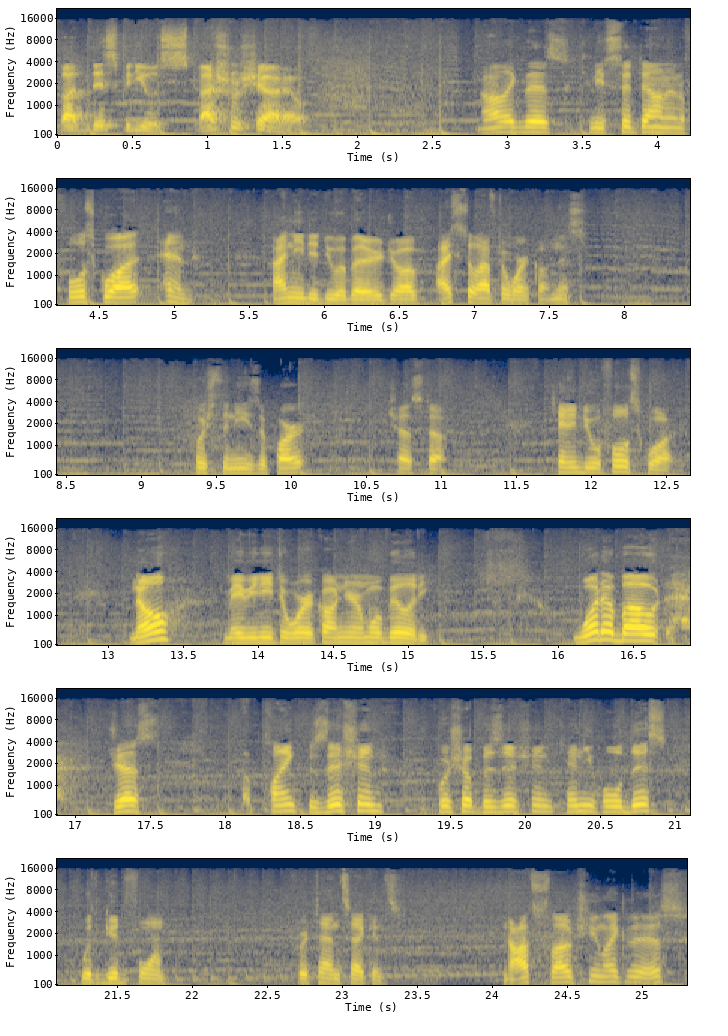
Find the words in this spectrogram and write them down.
got this video's special shout out. Not like this. Can you sit down in a full squat? And I need to do a better job. I still have to work on this. Push the knees apart, chest up. Can you do a full squat? No? maybe you need to work on your mobility. What about just a plank position, push-up position? Can you hold this with good form for 10 seconds? Not slouching like this,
